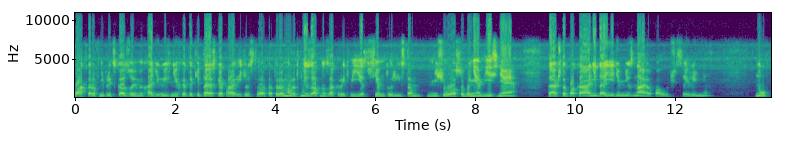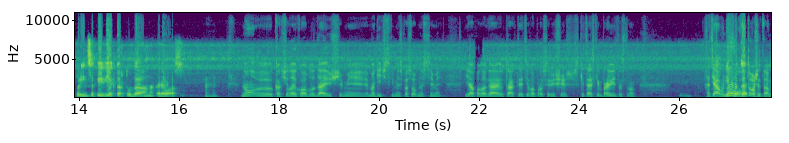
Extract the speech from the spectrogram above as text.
факторов непредсказуемых. Один из них это китайское правительство, которое может внезапно закрыть въезд всем туристам, ничего особо не объясняя. Так что пока не доедем, не знаю, получится или нет. Но, в принципе, вектор туда, на Кайлас. Ну, э, как человеку, обладающими магическими способностями, я полагаю, так ты эти вопросы решишь с китайским правительством. Хотя у них ну, могут тоже там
